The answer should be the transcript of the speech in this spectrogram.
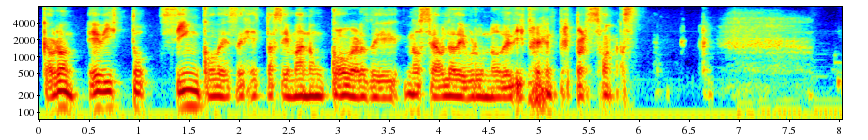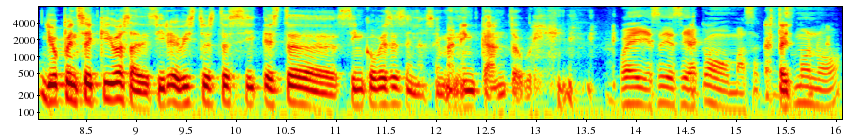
Cabrón, he visto cinco veces esta semana un cover de No se habla de Bruno de diferentes personas. Yo pensé que ibas a decir, he visto estas estas cinco veces en la semana Encanto, güey. Güey, eso ya sería como masoquismo, ¿no?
